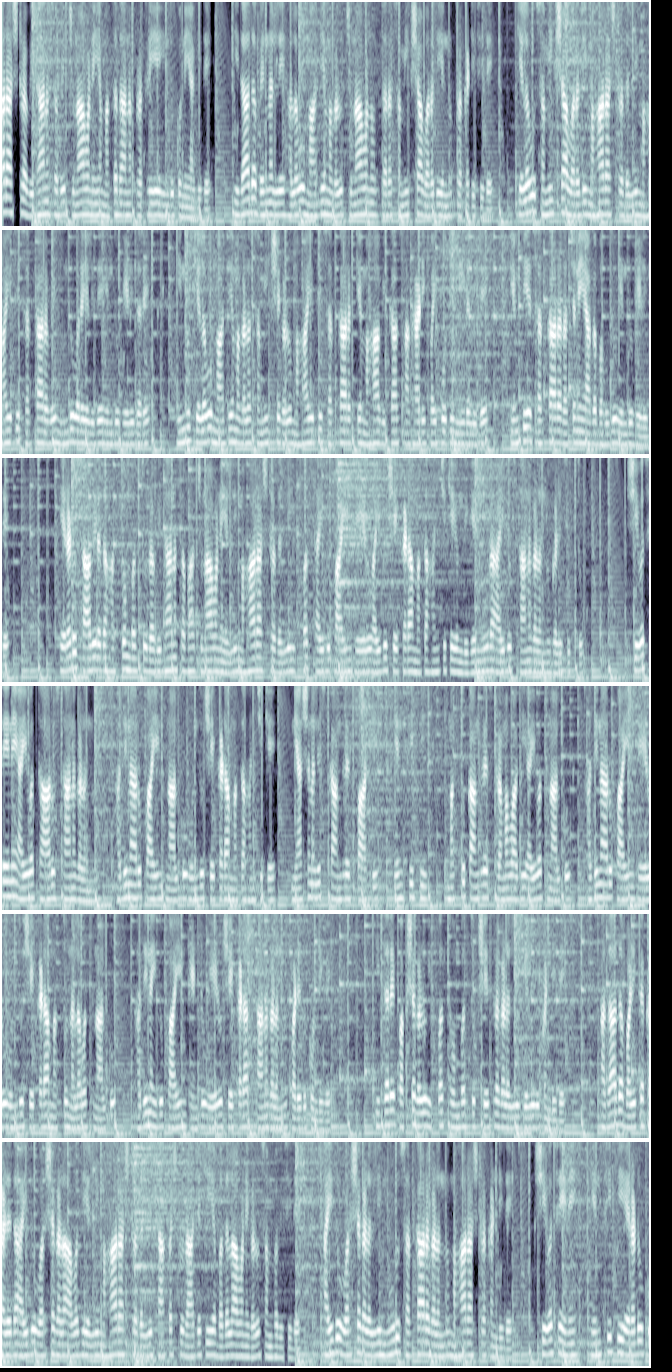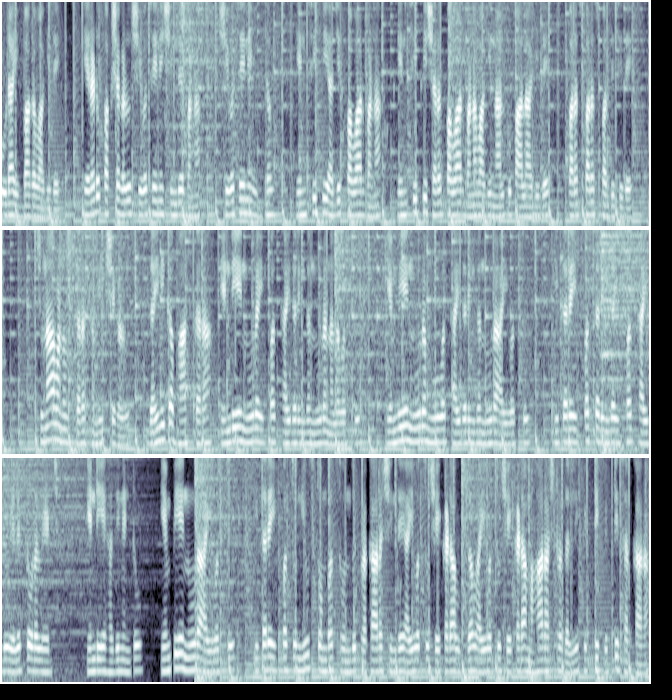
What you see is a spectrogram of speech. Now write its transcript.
ಮಹಾರಾಷ್ಟ್ರ ವಿಧಾನಸಭೆ ಚುನಾವಣೆಯ ಮತದಾನ ಪ್ರಕ್ರಿಯೆ ಇಂದು ಕೊನೆಯಾಗಿದೆ. ಇದಾದ ಬೆನ್ನಲ್ಲೇ ಹಲವು ಮಾಧ್ಯಮಗಳು ಚುನಾವಣೋತ್ತರ ಸಮೀಕ್ಷಾ ವರದಿಯನ್ನು ಪ್ರಕಟಿಸಿದೆ. ಕೆಲವು ಸಮೀಕ್ಷಾ ವರದಿ ಮಹಾರಾಷ್ಟ್ರದಲ್ಲಿ ಮಹಾಯುತಿ ಸರ್ಕಾರವೇ ಮುಂದುವರೆಯಲಿದೆ ಎಂದು ಹೇಳಿದರೆ, ಇನ್ನು ಕೆಲವು ಮಾಧ್ಯಮಗಳ ಸಮೀಕ್ಷೆಗಳು ಮಹಾಯುತಿ ಸರ್ಕಾರಕ್ಕೆ ಮಹಾವಿಕಾಸ್ ಅಘಾಡಿ ಪೈಪೋಟಿ ನೀಡಲಿದೆ, ಎಂಪಿಎ ಸರ್ಕಾರ ರಚನೆಯಾಗಬಹುದು ಎಂದು ಹೇಳಿದೆ. ಎರಡು ಸಾವಿರದ ಹತ್ತೊಂಬತ್ತರ ವಿಧಾನಸಭಾ ಚುನಾವಣೆಯಲ್ಲಿ ಮಹಾರಾಷ್ಟ್ರದಲ್ಲಿ ಇಪ್ಪತ್ತೈದು ಪಾಯಿಂಟ್ ಏಳು ಐದು ಶೇಕಡಾ ಮತ ಹಂಚಿಕೆಯೊಂದಿಗೆ ನೂರ ಐದು ಸ್ಥಾನಗಳನ್ನು ಗಳಿಸಿತ್ತು. ಶಿವಸೇನೆ ಐವತ್ತಾರು ಸ್ಥಾನಗಳನ್ನು, ಹದಿನಾರು ಪಾಯಿಂಟ್ ನಾಲ್ಕು ಒಂದು ಶೇಕಡಾ ಮತ ಹಂಚಿಕೆ, ನ್ಯಾಷನಲಿಸ್ಟ್ ಕಾಂಗ್ರೆಸ್ ಪಾರ್ಟಿ, ಎನ್ಸಿಪಿ, ಮತ್ತು ಕಾಂಗ್ರೆಸ್ ಕ್ರಮವಾಗಿ ಐವತ್ನಾಲ್ಕು, ಹದಿನಾರು ಪಾಯಿಂಟ್ ಏಳು ಒಂದು ಶೇಕಡಾ ಮತ್ತು ನಲವತ್ನಾಲ್ಕು, ಹದಿನೈದು ಪಾಯಿಂಟ್ ಎಂಟು ಏಳು ಶೇಕಡಾ ಸ್ಥಾನಗಳನ್ನು ಪಡೆದುಕೊಂಡಿವೆ. ಇತರೆ ಪಕ್ಷಗಳು ಇಪ್ಪತ್ತೊಂಬತ್ತು ಕ್ಷೇತ್ರಗಳಲ್ಲಿ ಗೆಲುವು ಕಂಡಿದೆ. ಅದಾದ ಬಳಿಕ ಕಳೆದ ಐದು ವರ್ಷಗಳ ಅವಧಿಯಲ್ಲಿ ಮಹಾರಾಷ್ಟ್ರದಲ್ಲಿ ಸಾಕಷ್ಟು ರಾಜಕೀಯ ಬದಲಾವಣೆಗಳು ಸಂಭವಿಸಿದೆ. ಐದು ವರ್ಷಗಳಲ್ಲಿ ಮೂರು ಸರ್ಕಾರಗಳನ್ನು ಮಹಾರಾಷ್ಟ್ರ ಕಂಡಿದೆ. ಶಿವಸೇನೆ, ಎನ್ಸಿಪಿ ಎರಡೂ ಕೂಡ ಇಬ್ಬಾಗವಾಗಿದೆ ಎರಡು ಪಕ್ಷಗಳು ಶಿವಸೇನೆ ಶಿಂದೆ ಬಣ, ಶಿವಸೇನೆ ಉದ್ಧವ್, ಎನ್ಸಿಪಿ ಅಜಿತ್ ಪವಾರ್ ಬಣ, ಎನ್ಸಿಪಿ ಶರದ್ ಪವಾರ್ ಬಣವಾಗಿ ನಾಲ್ಕು ಪಾಲಾಗಿದೆ, ಪರಸ್ಪರ ಸ್ಪರ್ಧಿಸಿದೆ. ಚುನಾವಣೋತ್ತರ ಸಮೀಕ್ಷೆಗಳು. ದೈನಿಕ ಭಾಸ್ಕರ, ಎನ್ಡಿಎ ನೂರ ಇಪ್ಪತ್ತೈದರಿಂದ ನೂರ ನಲವತ್ತು, ಎಂಎ ನೂರ ಮೂವತ್ತೈದರಿಂದ ನೂರ ಐವತ್ತು, ಇತರೆ ಇಪ್ಪತ್ತರಿಂದ ಇಪ್ಪತ್ತೈದು ಎಲೆಕ್ಟೋರಲ್ ಎಡ್ಜ್ ಎನ್ಡಿಎ ಹದಿನೆಂಟು, ಎಂಪಿಎ ನೂರ ಐವತ್ತು, ಇತರೆ ಇಪ್ಪತ್ತು ನ್ಯೂಸ್ ತೊಂಬತ್ತೊಂದು ಪ್ರಕಾರ ಶಿಂದೆ ಐವತ್ತು ಶೇಕಡಾ ಉದ್ದವ್ ಐವತ್ತು ಶೇಕಡಾ ಮಹಾರಾಷ್ಟ್ರದಲ್ಲಿ ಫಿಫ್ಟಿ ಫಿಫ್ಟಿ ಸರ್ಕಾರ.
